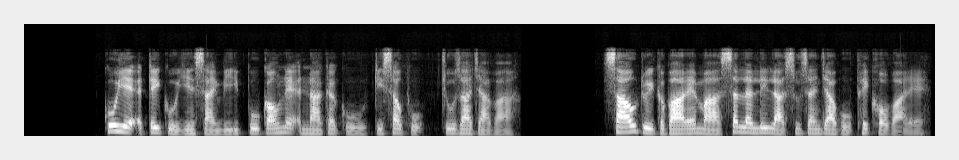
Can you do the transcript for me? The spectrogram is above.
။ကိုယ့်ရဲ့အတိတ်ကိုရင်ဆိုင်ပြီးပိုကောင်းတဲ့အနာဂတ်ကိုတည်ဆောက်ဖို့ကြိုးစားကြပါ။ စာအုပ်တွေကဘာထဲမှာဆက်လက်လေ့လာစူးစမ်းကြဖို့ ဖိတ်ခေါ်ပါတယ်။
